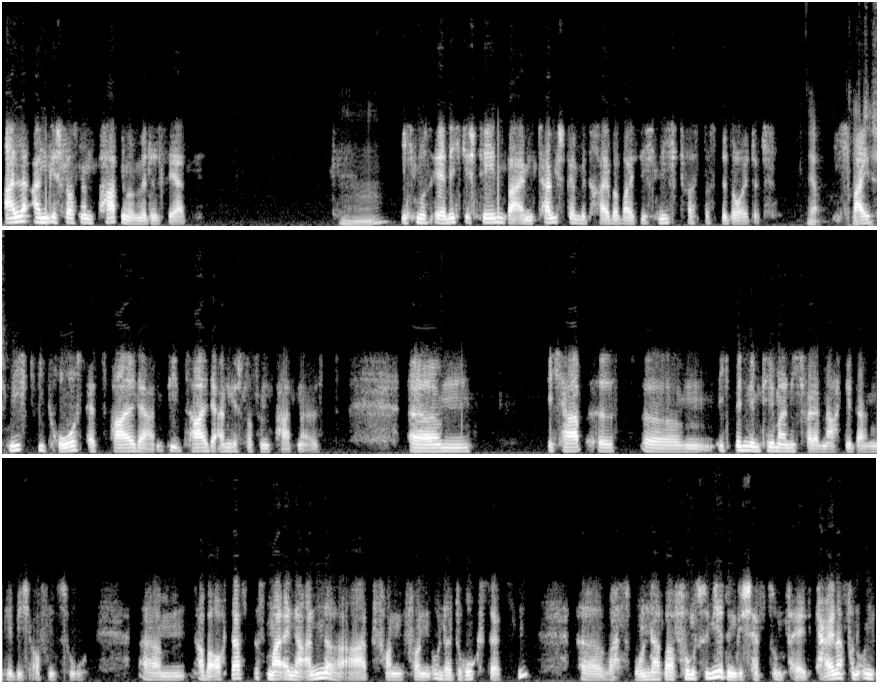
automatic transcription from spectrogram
alle angeschlossenen Partner übermittelt werden. Mhm. Ich muss ehrlich gestehen, bei einem Tankstellenbetreiber weiß ich nicht, was das bedeutet. Ja, ich richtig. weiß nicht, wie groß der Zahl der, die Zahl der angeschlossenen Partner ist. Ähm, ich habe es, ähm, ich bin dem Thema nicht weiter nachgegangen, gebe ich offen zu. Ähm, aber auch das ist mal eine andere Art von, von Unterdruck setzen, äh, was wunderbar funktioniert im Geschäftsumfeld. Keiner von uns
